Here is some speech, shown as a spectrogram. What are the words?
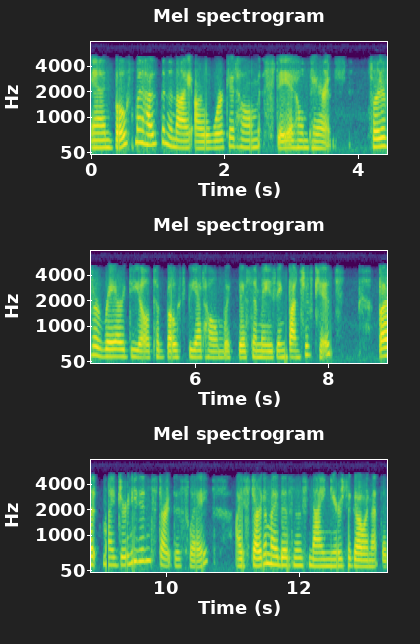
and both my husband and I are work at home, stay at home parents. Sort of a rare deal to both be at home with this amazing bunch of kids. But my journey didn't start this way. I started my business nine years ago, and at the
